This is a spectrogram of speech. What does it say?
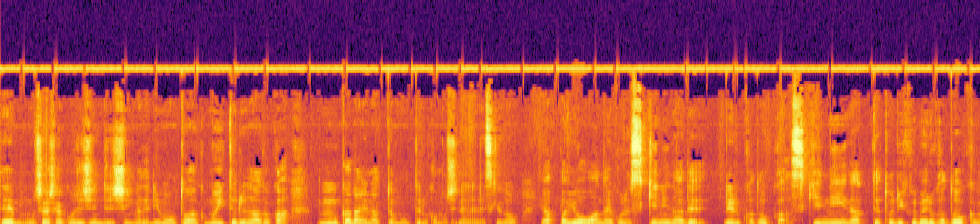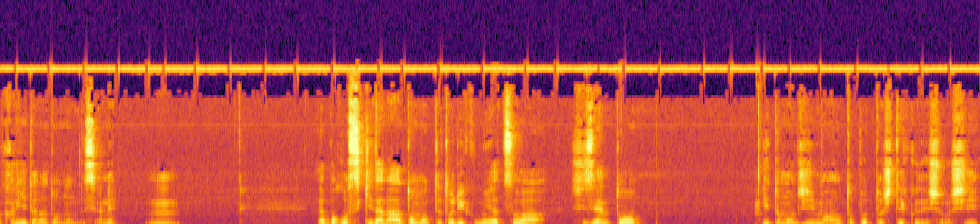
でもしかしたらご自身自身がねリモートワーク向いてるなとか向かないなって思ってるかもしれないですけどやっぱ要はねこれ好きになれるかどうか好きになって取り組めるかどうかが鍵だなと思うんですよね。うん。やっぱこう好きだなと思って取り組むやつは自然ときっと文字もアウトプットしていくでしょうし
